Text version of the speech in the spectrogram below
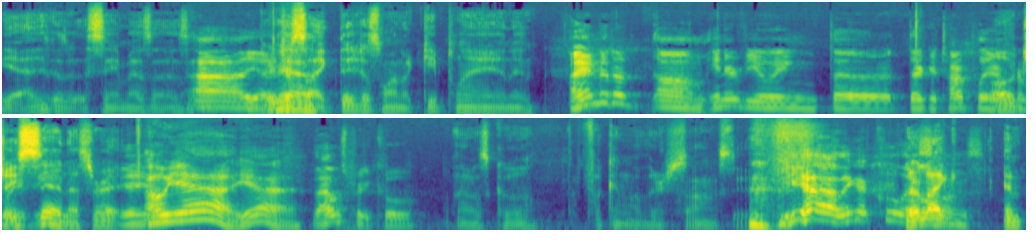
yeah, these guys are the same as us. Ah, yeah. They're just like they just want to keep playing. And I ended up um, interviewing the their guitar player. oh, Jason, that's right. Yeah, yeah. oh yeah, yeah. that was pretty cool. That was cool. I fucking love their songs, dude. Yeah, they got cool. they're like songs. em-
